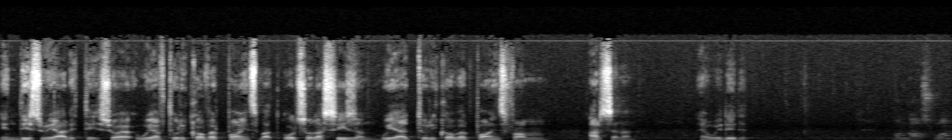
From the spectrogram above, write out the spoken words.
in this reality, so uh, we have to recover points. But also last season, we had to recover points from Arsenal, and we did it. One last one.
